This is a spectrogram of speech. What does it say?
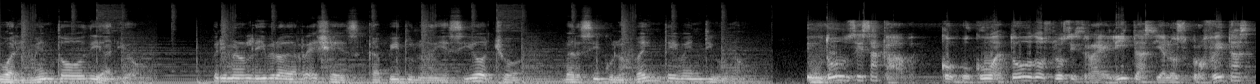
tu alimento diario. Primer libro de Reyes, capítulo 18, versículos 20 y 21. Entonces Acab convocó a todos los israelitas y a los profetas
